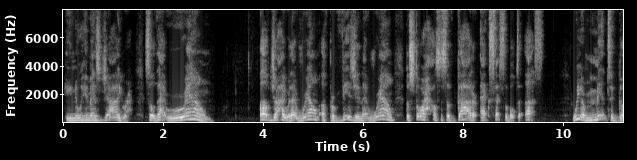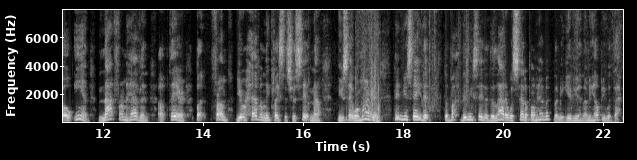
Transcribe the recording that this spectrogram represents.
He knew Him as Jireh. So that realm of Jireh, that realm of provision, that realm, the storehouses of God are accessible to us. We are meant to go in, not from heaven up there, but from your heavenly place that you sit. Now, you say, well, Marvin, didn't you say that the didn't you say that the ladder was set upon heaven? Let me give you, let me help you with that.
